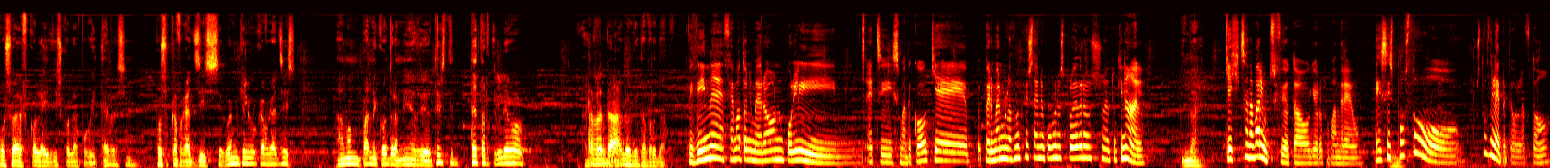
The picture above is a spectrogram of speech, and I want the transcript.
πόσο εύκολα ή δύσκολα απογοητεύεσαι, πόσο καυγατζής είσαι. Εγώ είμαι και λίγο καυγατζής. Άμα μου πάνε κόντρα μία, δύο, τρεις, την τέταρτη λέω... Τα «Ε, βροντά. το βγάλω και τα βροντά. Επειδή είναι θέμα των ημερών πολύ έτσι, σημαντικό και περιμένουμε να δούμε ποιος θα είναι ο επόμενος πρόεδρος ε, του Κινάλ. Ναι. Και έχει ξαναβάλει υποψηφιότητα ο Γιώργος Παπανδρέου. Εσείς πώς το, πώς το βλέπετε όλο αυτό;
